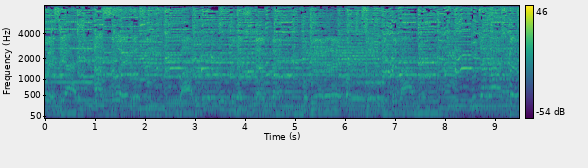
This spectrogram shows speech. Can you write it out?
Svoje zjať a svoje kosti, vládu do rúk vezmeme. Vo viere otcov vytrváme. Tu ťa náš pev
